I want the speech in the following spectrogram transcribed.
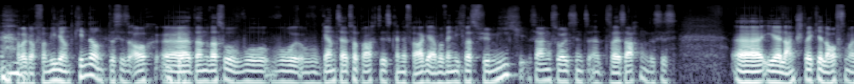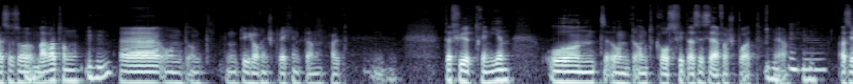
ich habe halt auch Familie und Kinder und das ist auch äh, okay. dann was, wo, wo, wo, wo, gern Zeit verbracht ist, keine Frage. Aber wenn ich was für mich sagen soll, sind äh, zwei Sachen. Das ist äh, eher Langstrecke laufen, also so mhm. Marathon mhm. Äh, und, und natürlich auch entsprechend dann halt dafür trainieren und, und, und CrossFit, also es ist einfach Sport. Mhm. Ja. Mhm. Also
